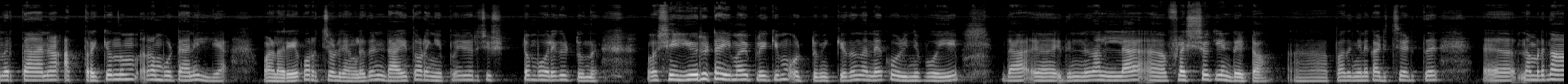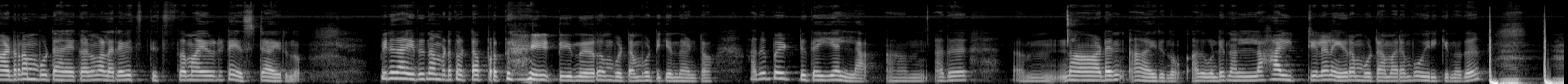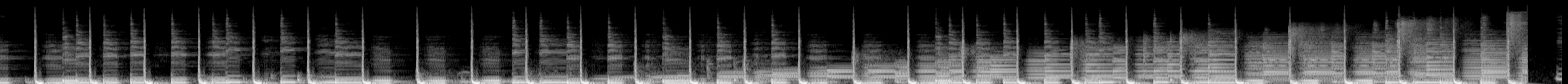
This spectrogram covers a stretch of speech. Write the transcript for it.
നിർത്താൻ അത്രയ്ക്കൊന്നും റംബൂട്ടാനില്ല. വളരെ കുറച്ചുള്ളൂ. ഞങ്ങളിത് ഉണ്ടായി തുടങ്ങിയപ്പോൾ വിചാരിച്ചു ഇഷ്ടം പോലെ കിട്ടുന്നു. പക്ഷേ ഈ ഒരു ടൈം ആയപ്പോഴേക്കും ഒട്ടുമിക്കതും തന്നെ കൊഴിഞ്ഞു പോയി. ഇതാ ഇതിന് നല്ല ഫ്ലഷൊക്കെ ഉണ്ട് കേട്ടോ. അപ്പോൾ അതിങ്ങനെ കടിച്ചെടുത്ത് നമ്മുടെ നാടൻ റംബൂട്ടാനേക്കാളും വളരെ വ്യത്യസ്തമായ ഒരു ടേസ്റ്റായിരുന്നു പിന്നെ ദാ ഇത് നമ്മുടെ തൊട്ടപ്പുറത്ത് വീട്ടിൽ നിന്ന് റംബൂട്ടാൻ പൊട്ടിക്കുന്നതാണ് കേട്ടോ. അത് ബെഡ് തൈയല്ല. അത് നാടൻ ആയിരുന്നു. അതുകൊണ്ട് നല്ല ഹൈറ്റിലാണ് ഈ റംബൂട്ടാൻ മരം പോയിരിക്കുന്നത്.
